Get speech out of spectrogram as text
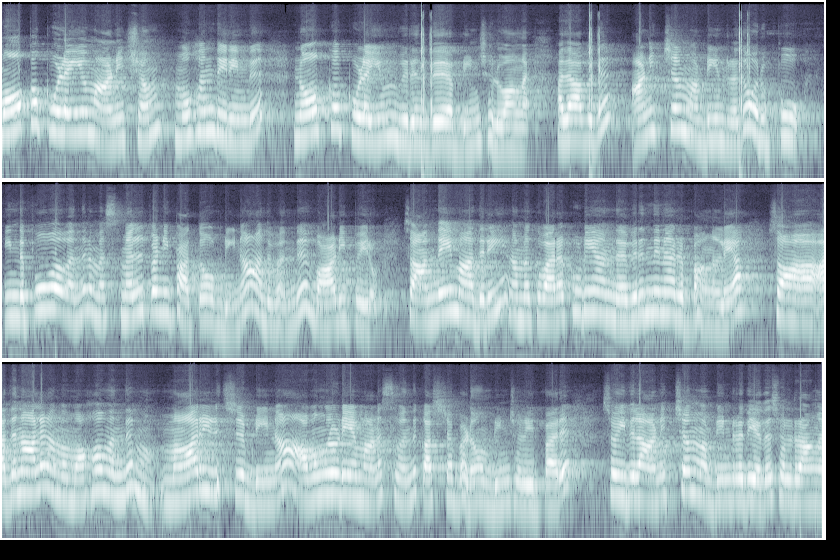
மோப்ப குலையும் அனிச்சம் முகந்திரிந்து நோக்க குலையும் விருந்து அப்படின்னு சொல்லுவாங்க. அதாவது அனிச்சம் அப்படின்றது ஒரு பூ. இந்த பூவை வந்து நம்ம ஸ்மெல் பண்ணி பார்த்தோம் அப்படின்னா அது வந்து வாடி போயிடும் ஸோ அதே மாதிரி நமக்கு வரக்கூடிய அந்த விருந்தினர் இருப்பாங்க இல்லையா? ஸோ அதனால நம்ம முகம் வந்து மாறிடுச்சு அப்படின்னா அவங்களுடைய மனசு வந்து கஷ்டப்படும் அப்படின்னு சொல்லியிருப்பாரு. ஸோ இதில் அனிச்சம் அப்படின்றது எதை சொல்கிறாங்க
